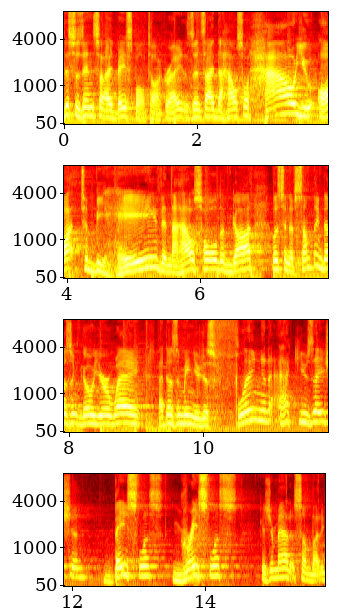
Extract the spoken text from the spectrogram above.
this is inside baseball talk, right? It's inside the household. How you ought to behave in the household of God. Listen, if something doesn't go your way, that doesn't mean you just fling an accusation, baseless, graceless, because you're mad at somebody.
